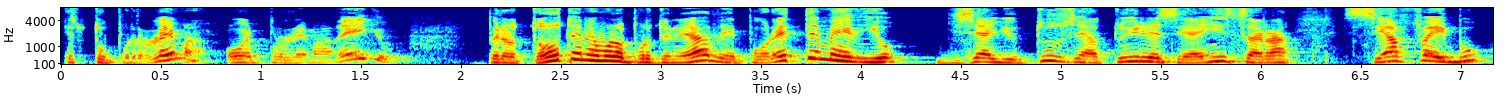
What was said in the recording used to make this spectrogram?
es tu problema o el problema de ellos. Pero todos tenemos la oportunidad de, por este medio, sea YouTube, sea Twitter, sea Instagram, sea Facebook,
